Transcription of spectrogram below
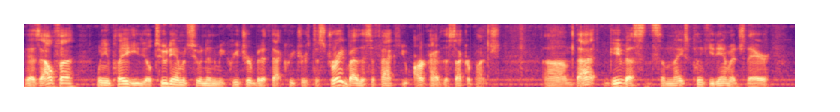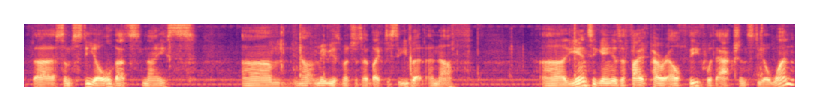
It has alpha. When you play it, you deal 2 damage to an enemy creature, but if that creature is destroyed by this effect, you archive the Sucker Punch. Um, that gave us some nice plinky damage there. Uh, some steel, that's nice. Um, not maybe as much as I'd like to see, but enough. Uh, Yantzee Gang is a 5 power elf thief with action steal 1.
